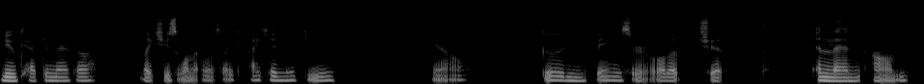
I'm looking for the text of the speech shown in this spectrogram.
new Captain America. Like she's the one that was like, I can make you, you know, good and famous or all that shit. And then um,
